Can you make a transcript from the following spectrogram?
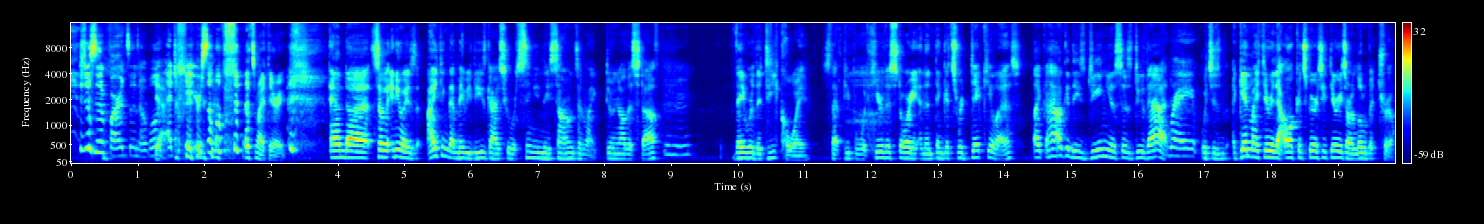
It's just a Barnes and Noble. Yeah. Educate yourself. That's my theory. And uh, so, anyways, I think that maybe these guys who were singing these songs and like doing all this stuff, hmm they were the decoy so that people would hear this story and then think it's ridiculous. Like, how could these geniuses do that? Right. Which is, again, my theory that all conspiracy theories are a little bit true.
